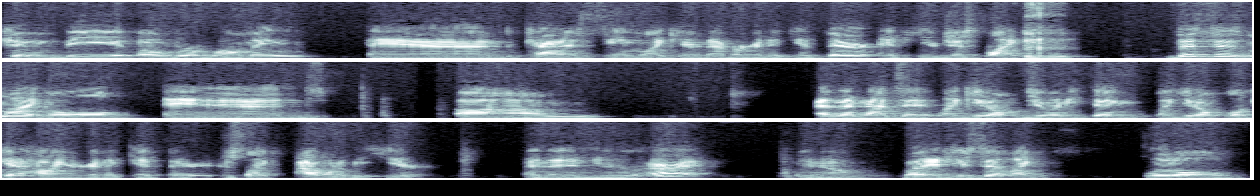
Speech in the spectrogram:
can be overwhelming and kind of seem like you're never going to get there if you just like Mhm. this is my goal and um and then that's it like you don't do anything like you don't look at how you're going to get there you're just like i want to be here and then you're like all right you know but if you set like little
